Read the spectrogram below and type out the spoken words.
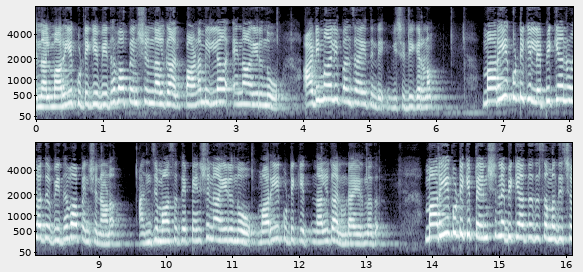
എന്നാൽ മറിയക്കുട്ടിക്ക് വിധവ പെൻഷൻ നൽകാൻ പണമില്ല എന്നായിരുന്നു അടിമാലി പഞ്ചായത്തിന്റെ വിശദീകരണം. മറിയക്കുട്ടിക്ക് ലഭിക്കാനുള്ളത് വിധവ പെൻഷനാണ്. അഞ്ച് മാസത്തെ പെൻഷനായിരുന്നു മറിയക്കുട്ടിക്ക് നൽകാനുണ്ടായിരുന്നത്. മറിയക്കുട്ടിക്ക് പെൻഷൻ ലഭിക്കാത്തത് സംബന്ധിച്ച്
